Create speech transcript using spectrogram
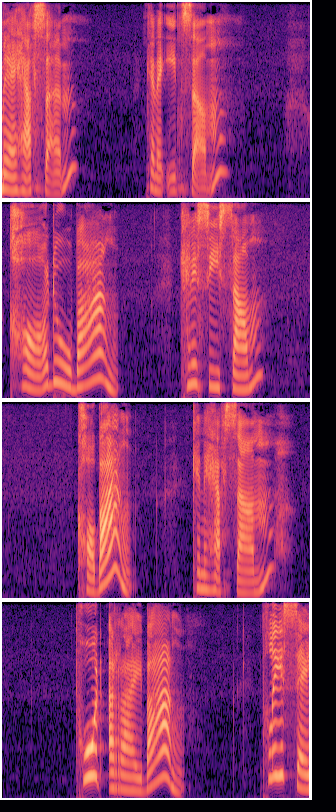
May I have some Can I eat some ขอดูบ้าง Can I see some ขอบ้าง Can I have some พูดอะไรบ้าง Please say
